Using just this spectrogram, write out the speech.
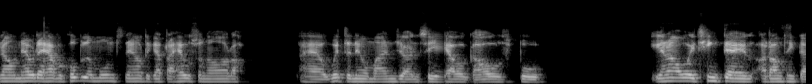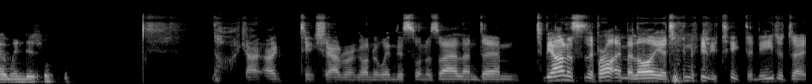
You know now they have a couple of months now to get the house in order uh, with the new manager and see how it goes. But you know I think they I don't think they'll win this one. No, I can't. I think Shelbourne are going to win this one as well. And um, to be honest, they brought in Malloy. I didn't really think they needed to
